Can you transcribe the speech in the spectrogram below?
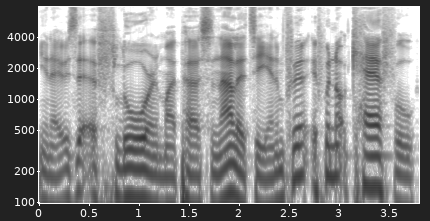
you know, is it a flaw in my personality? And if we're, if we're not careful,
